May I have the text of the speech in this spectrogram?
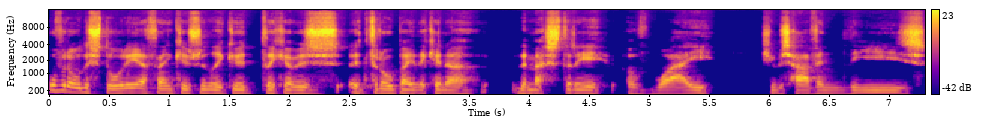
overall, the story I think is really good. Like I was enthralled by the kind of the mystery of why she was having these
